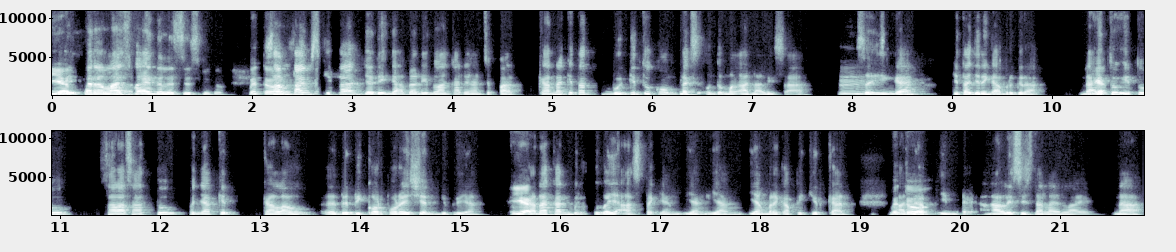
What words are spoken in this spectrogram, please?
Iya, Jadi paralyzed by analysis gitu. betul. Sometimes kita jadi nggak berani melangkah dengan cepat karena kita begitu kompleks untuk menganalisa Hmm, sehingga kita jadi nggak bergerak. Nah Iya. itu itu salah satu penyakit kalau eh, the big corporation gitu ya. Iya, Karena kan begitu banyak aspek yang yang yang yang mereka pikirkan. betul. Ada impact analysis dan lain-lain. Nah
